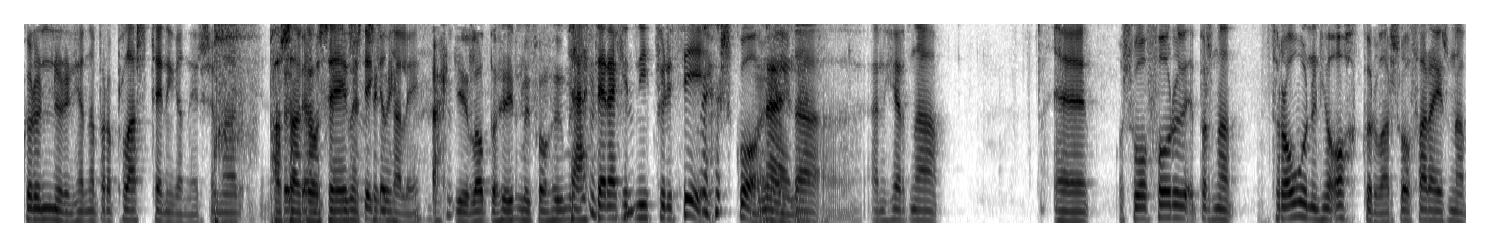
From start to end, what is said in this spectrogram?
grunnurinn, hérna bara plastteiningarnir sem að ekki láta heilmi fá hugmynd. Þetta er ekkit nýtt fyrir þig sko, Nei, þetta, en hérna uh, og svo fóru við bara svona þróunin hjá okkur var svo að fara í svona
